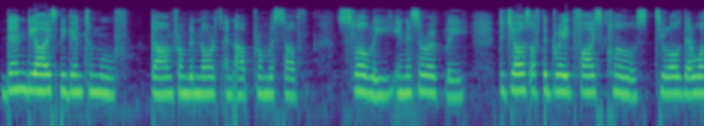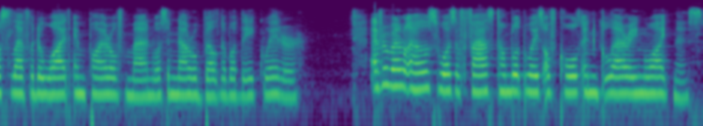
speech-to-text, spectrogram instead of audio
Then the ice began to move, down from the north and up from the south. Slowly, inexorably, the jaws of the great vise closed, till all that was left of the wide empire of man was a narrow belt about the equator. Everywhere else was a vast tumbled waste of cold and glaring whiteness,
